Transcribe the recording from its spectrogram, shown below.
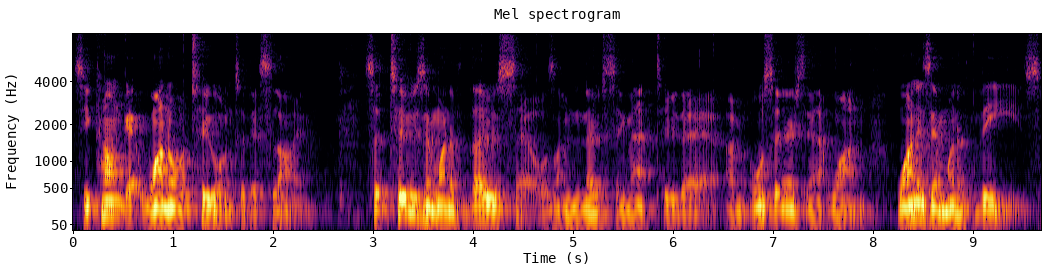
So you can't get one or two onto this line. So two's in one of those cells, I'm noticing that two there. I'm also noticing that one. One is in one of these.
